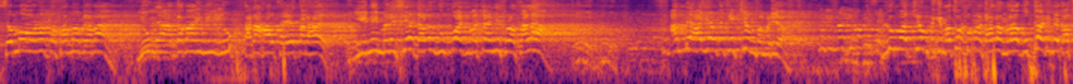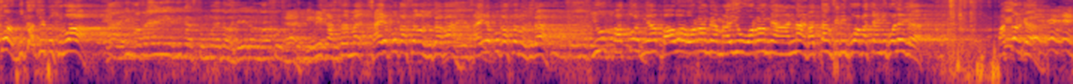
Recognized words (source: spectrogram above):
Semua orang tak sama memang. You punya agama ini, you tak ada hal, saya tak ada hal. Ini Malaysia dalam lu buat macam ni sudah salah. Ambil ayam kasih cium sama dia. Lu mau cium pergi masuk rumah dalam lah. Buka dia punya kasut. Buka sudut seluar. Nah, ini maksudnya ini, ini customer tau. Jadi dia masuk. Eh, ini beli- customer, saya pun customer juga pak. Saya- Saya pun customer juga. Maksudnya- You patutnya bawa orang yang Melayu, orang yang anak datang sini buat macam ni boleh ke? Patut ke? Eh, eh, eh.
